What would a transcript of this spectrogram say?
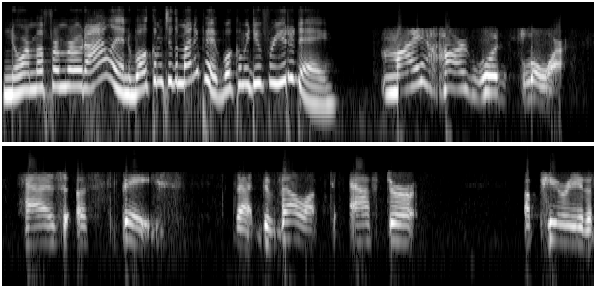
Norma from Rhode Island. Welcome to the Money Pit. What can we do for you today? My hardwood floor has a space that developed after a period of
